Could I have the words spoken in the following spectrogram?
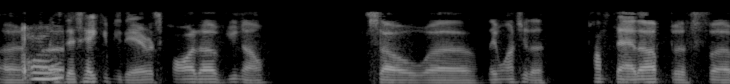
Uh, Okay. They're taking me there. It's part of, you know. So uh, they want you to pump that up. If uh,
